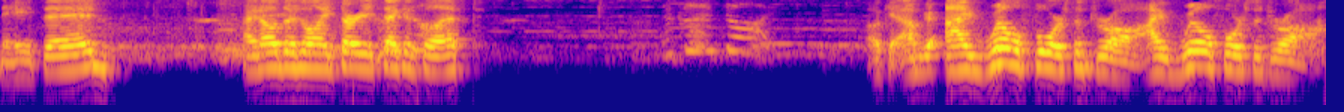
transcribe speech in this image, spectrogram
Nathan, I know there's only 30 seconds left. You're gonna die. Okay, I'm. g- I will force a draw. I will force a draw.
